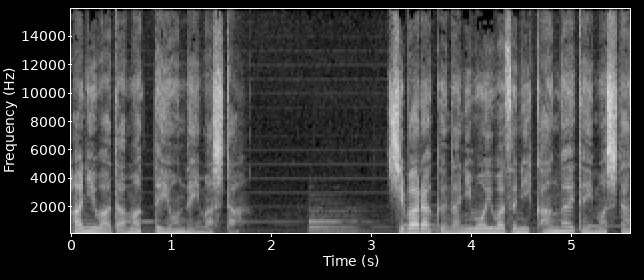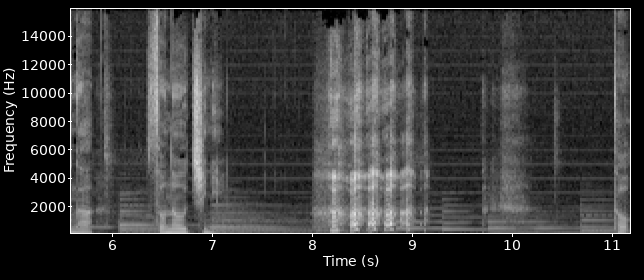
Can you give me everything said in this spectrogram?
兄は黙って読んでいました。しばらく何も言わずに考えていましたがそのうちに「と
